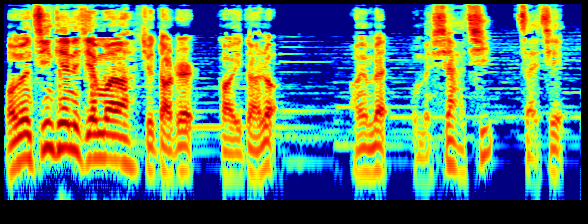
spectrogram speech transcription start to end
我们今天的节目呢就到这儿告一段落。朋友们，我们下期再见。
